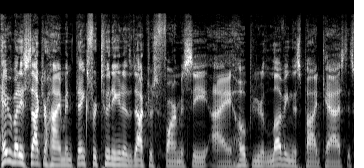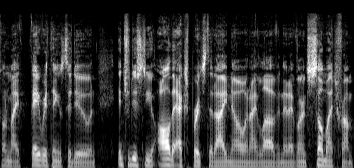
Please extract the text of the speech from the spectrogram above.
Hey everybody it's dr hyman. Thanks for tuning into the doctor's farmacy. I hope you're loving this podcast. It's one of my favorite things to do and introducing you all the experts that i know and i love and that i've learned so much from.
